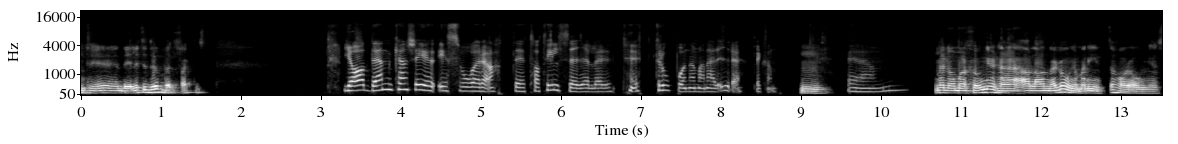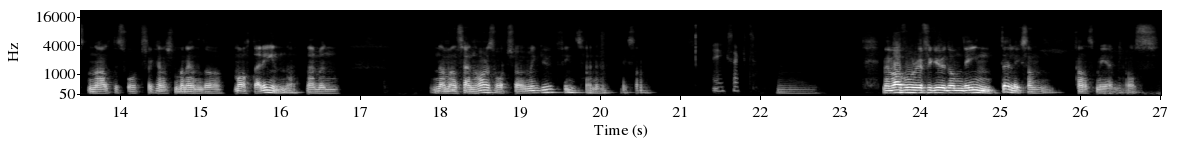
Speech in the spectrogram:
det, är- det är lite dubbelt faktiskt. Ja, den kanske är, är svår att eh, ta till sig eller tro på när man är i det. Liksom. Mm. Ehm, Men om man sjunger den här alla andra gånger man inte har ångest och allt är svårt så kanske man ändå matar in att nej, men, när man sen har det svårt så men Gud finns här nu. Liksom. Exakt. Mm. Men vad vore det för Gud om det inte liksom fanns med oss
